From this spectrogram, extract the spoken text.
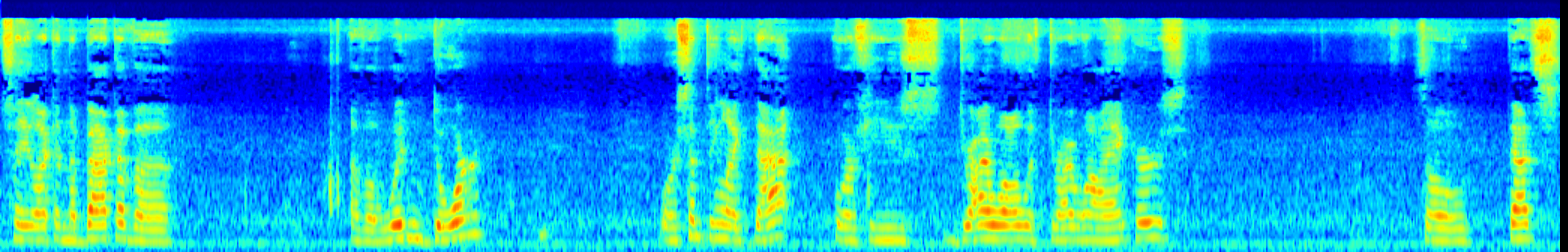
say like in the back of a, of a wooden door, or something like that, or if you use drywall with drywall anchors. So that's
